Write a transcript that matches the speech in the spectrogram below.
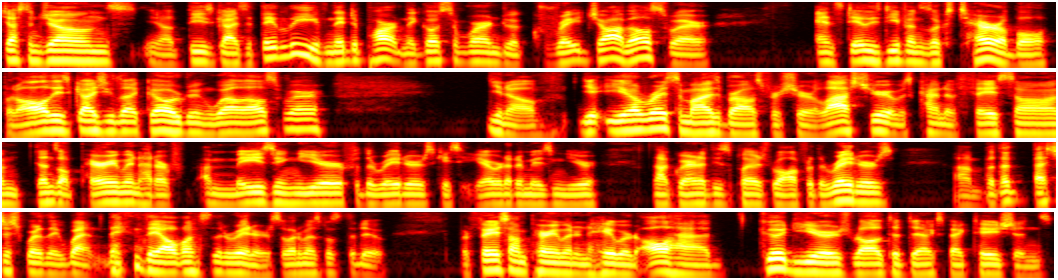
Justin Jones, you know, these guys, if they leave and they depart and they go somewhere and do a great job elsewhere, and Staley's defense looks terrible, but all these guys you let go are doing well elsewhere, you know, you, you'll raise some eyebrows for sure. Last year it was kind of Facyson. Denzel Perryman had an amazing year for the Raiders. Casey Hayward had an amazing year. Now, granted, these players were all for the Raiders, um, but that, that's just where they went. They, they all went to the Raiders. So what am I supposed to do? But Facyson Perryman and Hayward all had good years relative to expectations.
